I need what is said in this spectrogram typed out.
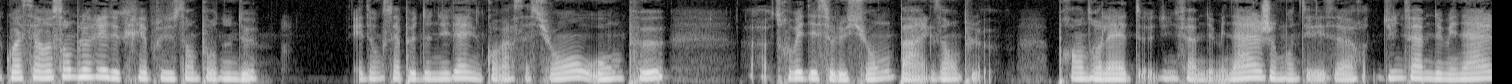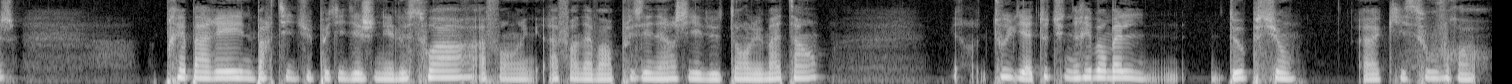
À quoi ça ressemblerait de créer plus de temps pour nous deux? Et donc ça peut donner lieu à une conversation où on peut euh, trouver des solutions, par exemple prendre l'aide d'une femme de ménage, augmenter les heures d'une femme de ménage, préparer une partie du petit déjeuner le soir afin, d'avoir plus d'énergie et de temps le matin. Il y a toute une ribambelle d'options euh, qui s'ouvrent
